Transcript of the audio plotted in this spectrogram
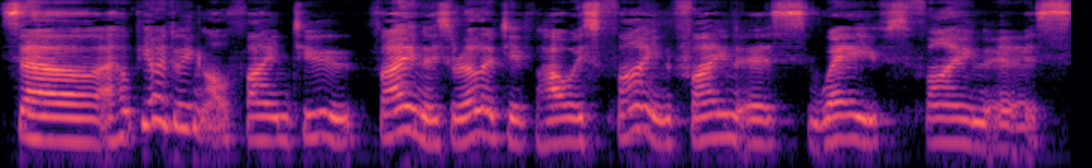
So I hope you are doing all fine too. Fine is relative. How is fine? Fine is waves. Fine is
